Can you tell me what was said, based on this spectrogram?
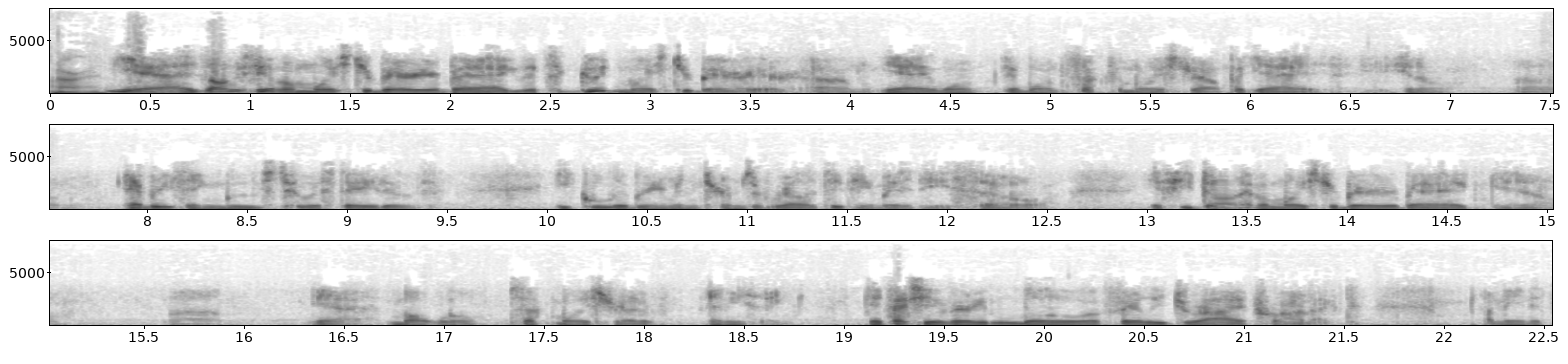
All right. Yeah, as long as you have a moisture barrier bag that's a good moisture barrier, um, yeah, it won't it won't suck the moisture out. But yeah, you know, um, everything moves to a state of equilibrium in terms of relative humidity. So if you don't have a moisture barrier bag, you know, um, yeah, malt will suck moisture out of anything. It's actually a very low, a fairly dry product. I mean, it's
